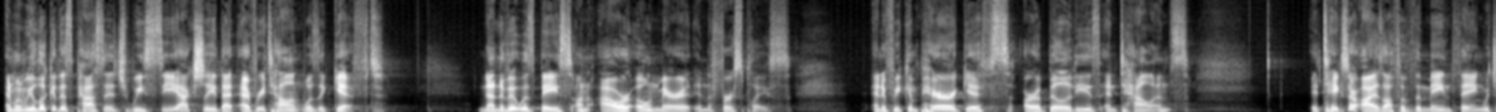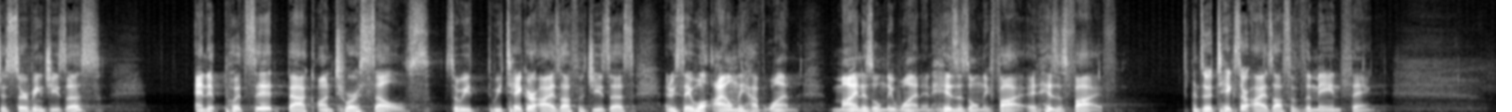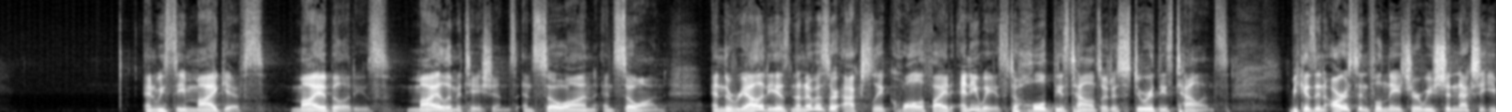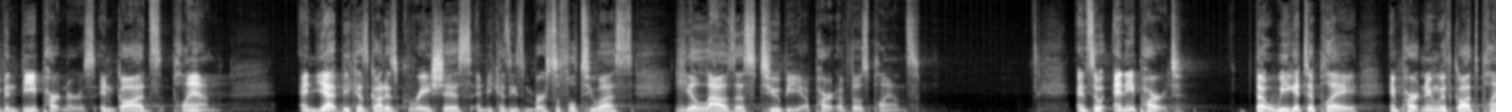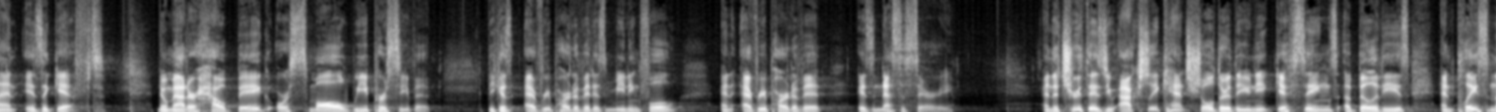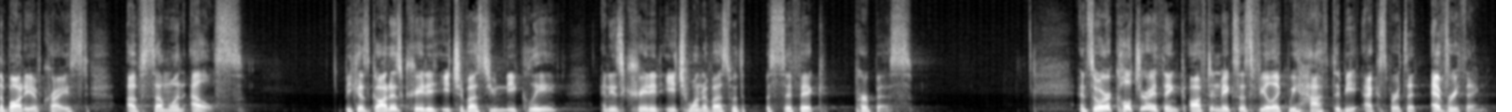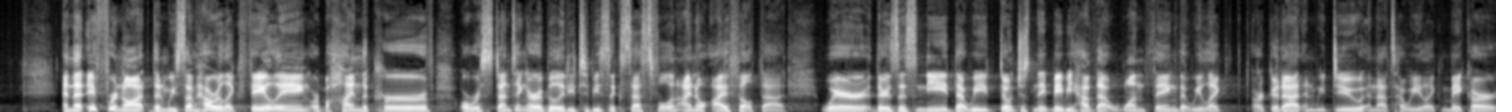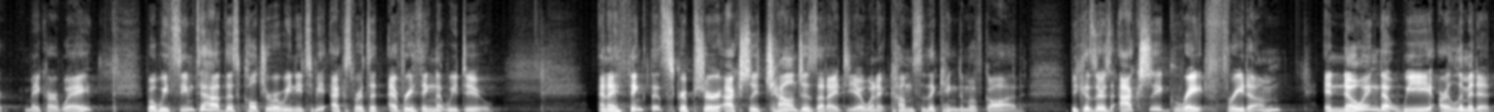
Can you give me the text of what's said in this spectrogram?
And when we look at this passage, we see actually that every talent was a gift. None of it was based on our own merit in the first place. And if we compare our gifts, our abilities, and talents, it takes our eyes off of the main thing, which is serving Jesus, and it puts it back onto ourselves. So we, we take our eyes off of Jesus and we say, Well, I only have one. Mine is only one, and his is only five, and his is five. And so it takes our eyes off of the main thing. And we see my gifts, my abilities, my limitations, and so on and so on. And the reality is, none of us are actually qualified, anyways, to hold these talents or to steward these talents. Because in our sinful nature, we shouldn't actually even be partners in God's plan. And yet, because God is gracious and because He's merciful to us, He allows us to be a part of those plans. And so, any part that we get to play in partnering with God's plan is a gift, no matter how big or small we perceive it, because every part of it is meaningful and every part of it is necessary. And the truth is, you actually can't shoulder the unique giftings, abilities, and place in the body of Christ of someone else. Because God has created each of us uniquely, and He's created each one of us with a specific purpose. And so, our culture, I think, often makes us feel like we have to be experts at everything. And that if we're not, then we somehow are like failing or behind the curve or we're stunting our ability to be successful. And I know I felt that, where there's this need that we don't just maybe have that one thing that we like are good at and we do, and that's how we like make our make our way. But we seem to have this culture where we need to be experts at everything that we do. And I think that scripture actually challenges that idea when it comes to the kingdom of God. because there's actually great freedom in knowing that we are limited.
